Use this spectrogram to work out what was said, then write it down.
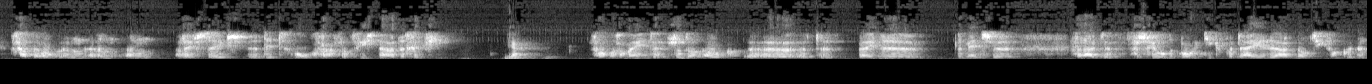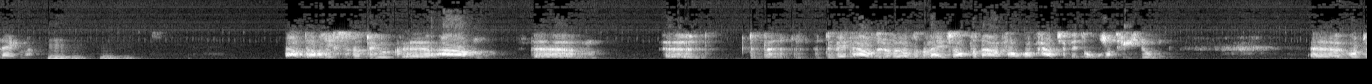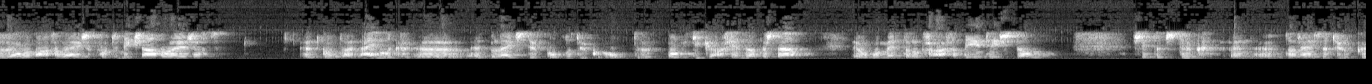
Gaat er ook een, een, een rechtstreeks uh, dit ongevraagd advies naar de griffie ja. van de gemeente. Zodat ook het, het, bij de, de mensen vanuit de verschillende politieke partijen daar notie van kunnen nemen. Mm -hmm. Nou, dan ligt het natuurlijk uh, aan de, de, de, wethouder en wel de beleidsambtenaar van wat gaat ze met ons advies doen. wordt er wel wat aan gewijzigd, wordt er niks aan gewijzigd het komt uiteindelijk, uh, het beleidstuk komt natuurlijk op de politieke agenda te staan. En op het moment dat het geagendeerd is, dan zit het stuk. En dan heeft natuurlijk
